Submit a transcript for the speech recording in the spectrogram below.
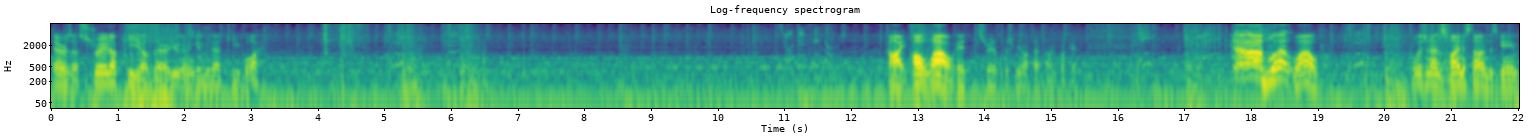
There is a straight up key up there. You're gonna give me that key, boy. Hi. Oh, wow. It straight up pushed me off that time. Okay. Ah, wow. Collision at its finest, huh, in this game.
